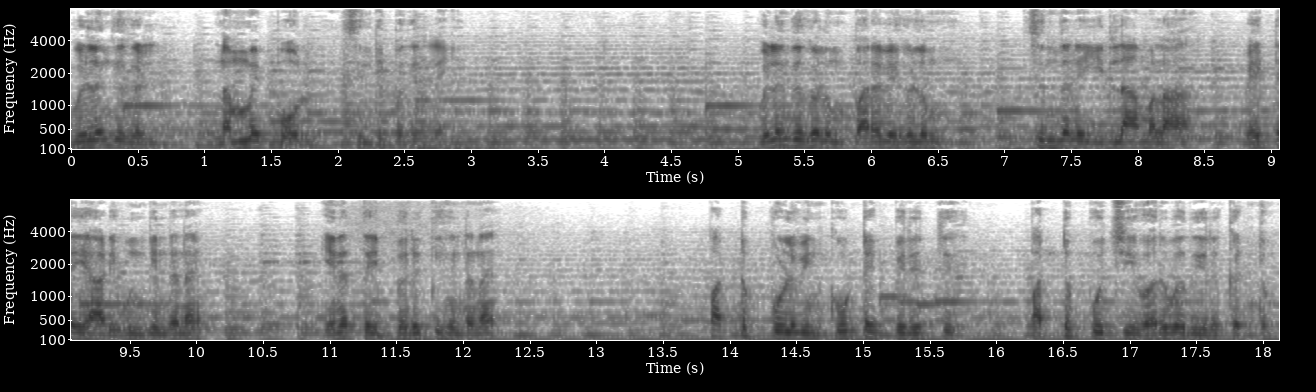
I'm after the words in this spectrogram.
விலங்குகள் நம்மைப் போல் சிந்திப்பதில்லை. விலங்குகளும் பறவைகளும் சிந்தனை இல்லாமலா வேட்டையாடி உண்கின்றன இனத்தை பெருக்குகின்றன. பட்டுப்புழுவின் கூட்டை பிரித்து பட்டுப்பூச்சி வருவது இருக்கட்டும்.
